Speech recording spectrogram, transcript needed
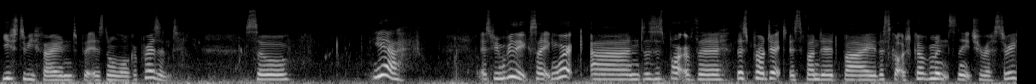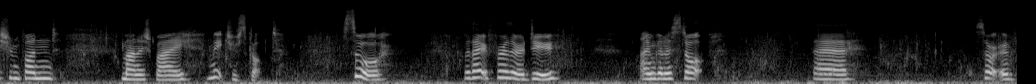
used to be found but is no longer present. So, yeah, it's been really exciting work and this is part of the this project is funded by the Scottish Government's Nature Restoration Fund managed by NatureScot. So without further ado I'm going to stop uh, sort of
